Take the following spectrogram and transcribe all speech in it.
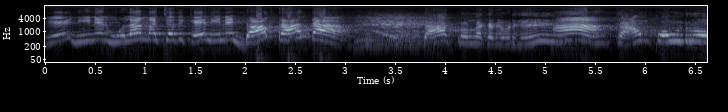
ಏ ನೀನೇನ್ ಮುಲ ಮಚ್ಚೋದಕ್ಕೆ ನೀನೇನ್ ಡಾಕ್ಟ್ರಾ ಅಂತ? ಡಾಕ್ಟರ್ ಅಲ್ಲ ಕಣೆ ಹುಡುಗಿ. ಹಾ. ಕಾಂಪೌಂಡ್ರು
